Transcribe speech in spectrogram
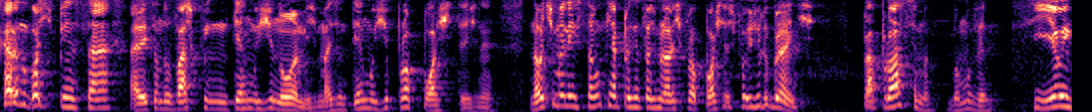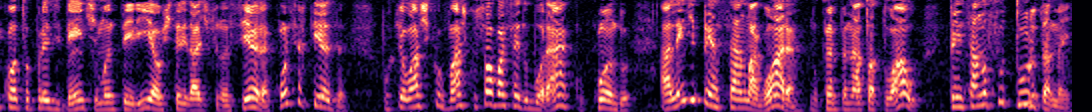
cara, eu não gosto de pensar a eleição do Vasco em termos de nomes, mas em termos de propostas, né? Na última eleição, quem apresentou as melhores propostas foi o Júlio Brandt. Para a próxima, vamos ver. Se eu, enquanto presidente, manteria a austeridade financeira, com certeza. Porque eu acho que o Vasco só vai sair do buraco quando, além de pensar no agora, no campeonato atual, pensar no futuro também.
